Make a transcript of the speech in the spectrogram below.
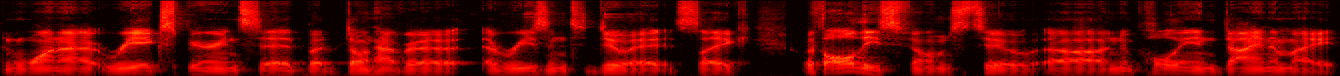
and want to re-experience it but don't have a, a reason to do it it's like with all these films too uh, napoleon dynamite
